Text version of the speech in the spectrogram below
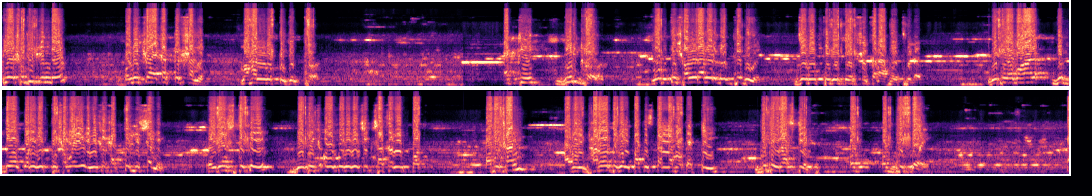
প্রিয় সতীবৃন্দ, উনিশশো একাত্তর সালের মহান মুক্তিযুদ্ধ। একটি দীর্ঘ মুক্তি সংগ্রামের মধ্যে দিয়ে যে মুক্তিযুদ্ধের সূচনা হয়েছিল। দ্বিতীয় মহাযুদ্ধ পরবর্তী সময়ে উনিশশো সাতচল্লিশ সালে এই দেশ থেকে ব্রিটিশ ঔপনিবেশিক শাসনের পথ অবসান এবং ভারত এবং পাকিস্তান নামক একটি দুটি রাষ্ট্রের অভ- অভ্যুদয়।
